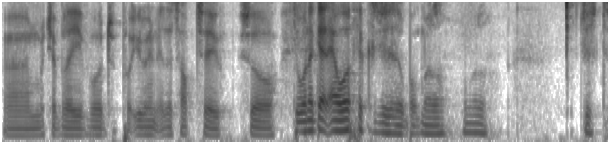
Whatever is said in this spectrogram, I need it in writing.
Um, which I believe would put you into the top two. So Do you want to get our fixtures up and we'll, we'll just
